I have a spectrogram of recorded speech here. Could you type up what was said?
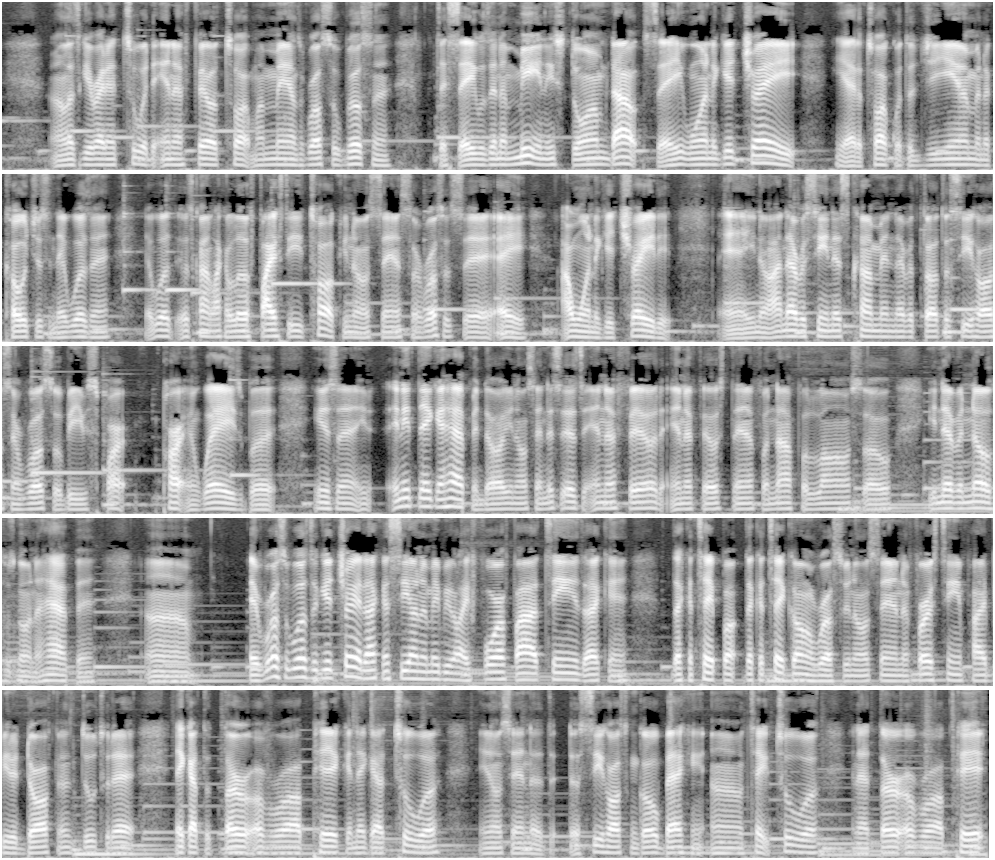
Uh, let's get right into it. The NFL talk. My man's Russell Wilson. They say he was in a meeting. He stormed out. Say he wanted to get traded. He had a talk with the GM and the coaches, and it wasn't. It was. It was kind of like a little feisty talk, you know what I'm saying? So Russell said, "Hey, I want to get traded." And you know, I never seen this coming. Never thought the Seahawks and Russell be part parting ways, but you know, saying anything can happen, dog. You know, what I'm saying this is the NFL. The NFL stands for not for long, so you never know what's going to happen. Um, if Russell was to get traded, I can see on there maybe like four or five teams that can that can take on that can take on Russell. You know what I'm saying? The first team probably be the Dolphins due to that they got the third overall pick and they got Tua. You know what I'm saying? The, the, the Seahawks can go back and um, take Tua and that third overall pick.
